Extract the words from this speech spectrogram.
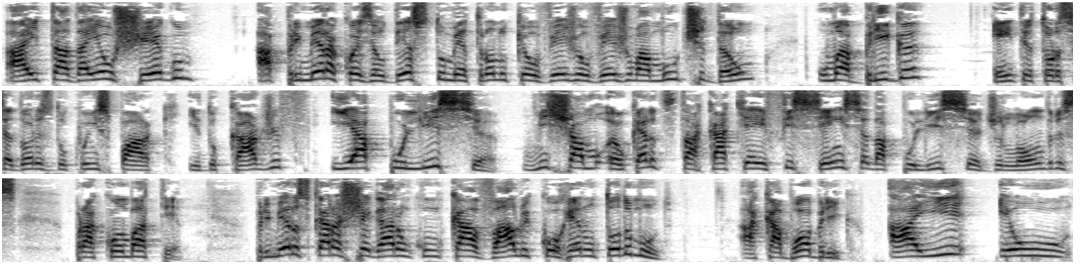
Aí tá, daí eu chego. A primeira coisa, eu desço do metrô, no que eu vejo, eu vejo uma multidão, uma briga entre torcedores do Queen's Park e do Cardiff e a polícia me chamou. Eu quero destacar que a eficiência da polícia de Londres para combater. Primeiro os caras chegaram com um cavalo e correram todo mundo. Acabou a briga. Aí eu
